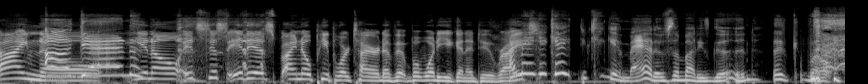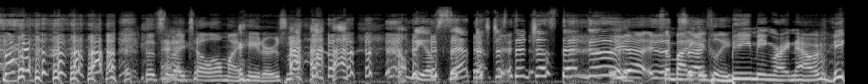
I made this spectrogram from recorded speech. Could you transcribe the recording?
I know. Again? You know, it's just, it is. I know people are tired of it, but what are you going to do, right? I mean, you can't you can't get mad if somebody's good. Well, that's what I tell all my haters. Don't be upset. That's just they're just that good. Yeah, somebody exactly. is beaming right now. at me.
